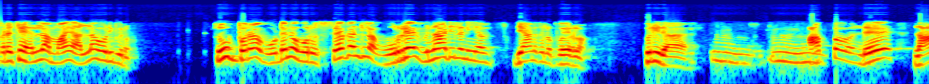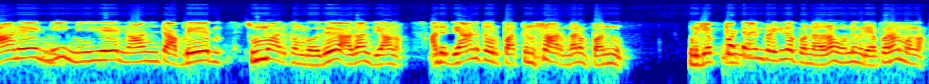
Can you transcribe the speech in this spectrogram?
பிரச்சனை எல்லா மாயா எல்லாம் ஓடி போயிடும் சூப்பரா உடனே ஒரு செகண்ட்ல ஒரே வினாடியில நீ தியானத்துல போயிடலாம் புரியுதா? அப்ப வந்து நானே நீ நீயே நான்ட்டு அப்படியே சும்மா இருக்கும்போது அதான் தியானம். அந்த தியானத்தை ஒரு பத்து நிமிஷம் அரை மணி நேரம் பண்ணும். உனக்கு எப்ப டைம் கிடைக்குதோ பண்ணு. அதெல்லாம் ஒண்ணும் கிடையாது. எப்ப வேணாலும் பண்ணலாம்.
